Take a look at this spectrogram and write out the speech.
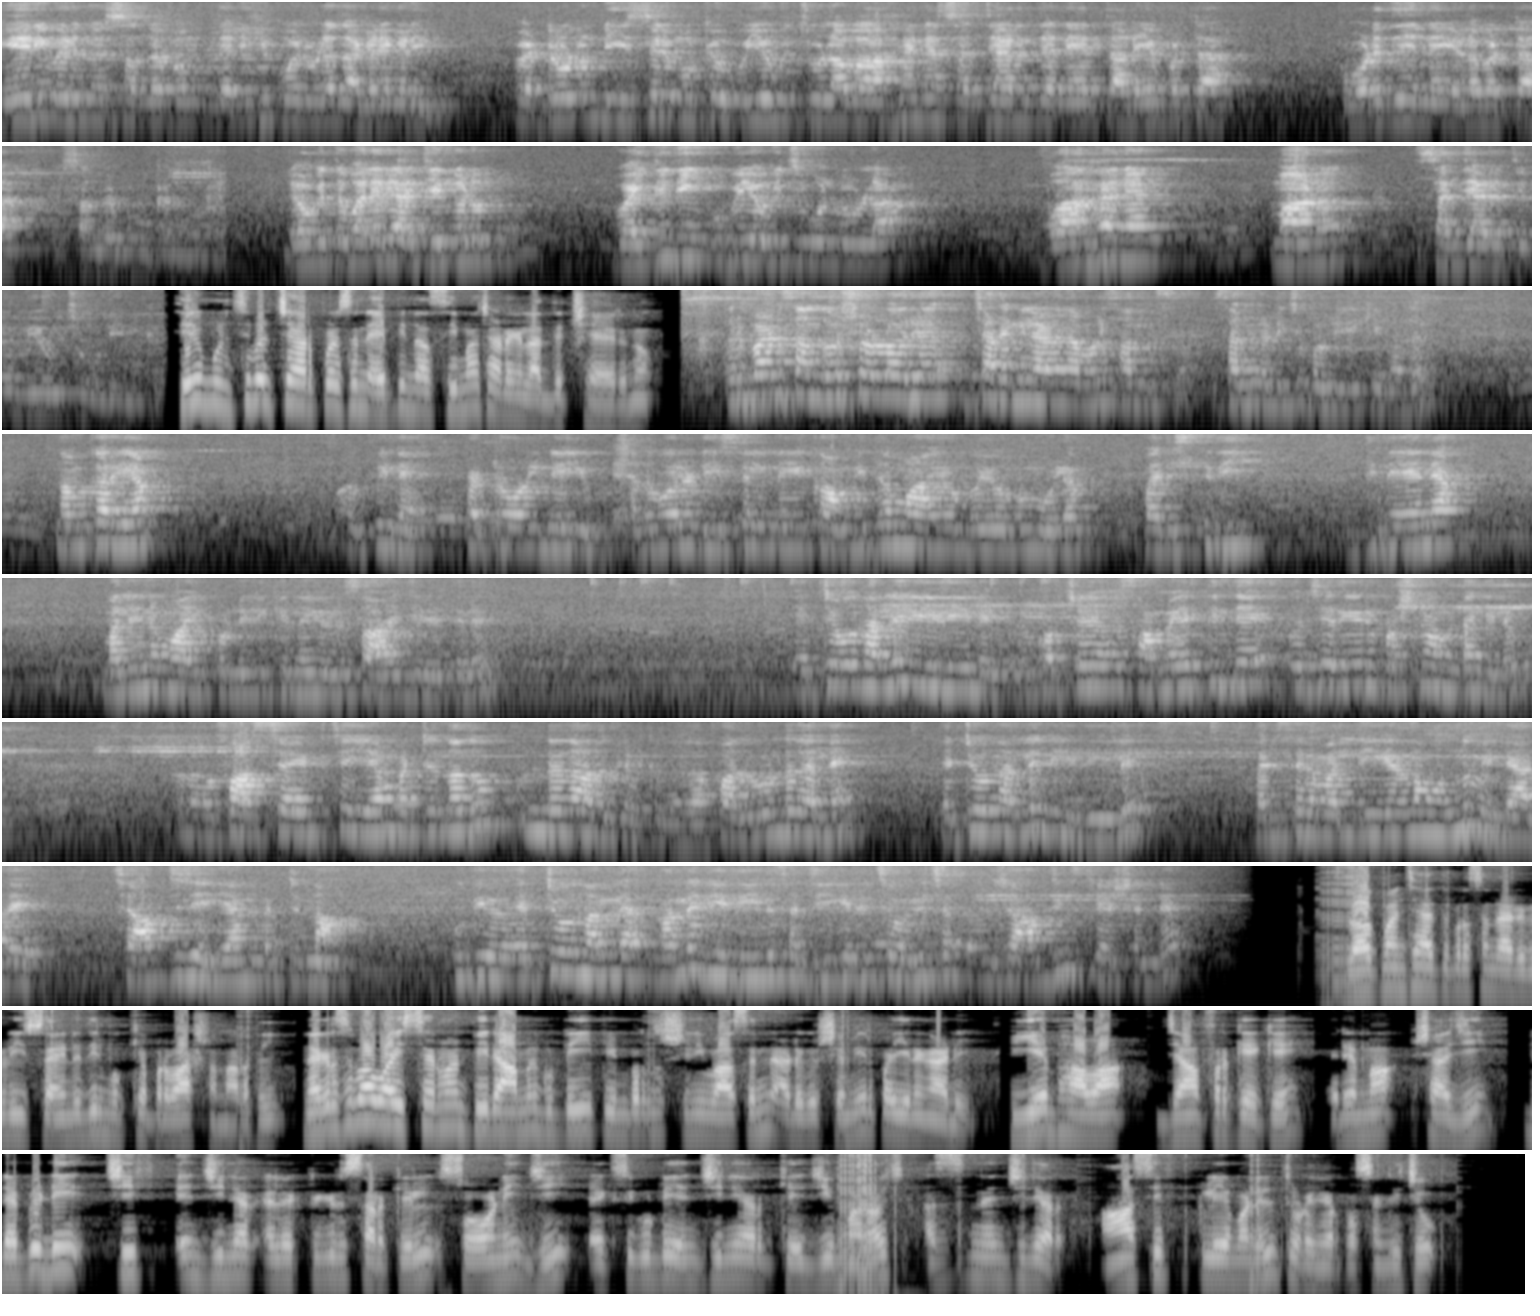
ഏറി വരുന്ന സന്ദർഭം ഡൽഹി പോലുള്ള നഗരങ്ങളിൽ പെട്രോളും ഡീസലും ഒക്കെ ഉപയോഗിച്ചുള്ള വാഹന സഞ്ചാരം തന്നെ തടയപ്പെട്ട കോടതി തന്നെ ഇടപെട്ട സന്ദർഭമൊക്കെ നമുക്ക് ലോകത്ത് പല രാജ്യങ്ങളും വൈദ്യുതി ഉപയോഗിച്ചുകൊണ്ടുള്ള വാഹനമാണ് സഞ്ചാരത്തിന് ഉപയോഗിച്ചുകൊണ്ടിരിക്കുന്നത്. Tiru municipal chairperson A P Naseema ചടങ്ങിൽ അധ്യക്ഷയായിരുന്നു. ഒരുപാട് സന്തോഷമുള്ള ഒരു ചടങ്ങിലാണ് നമ്മൾ സംഘടിച്ചു കൊണ്ടിരിക്കുന്നത് നമുക്കറിയാം പിന്നെ പെട്രോളിന്റെയും അതുപോലെ ഡീസലിന്റെയും അമിതമായ ഉപയോഗം മൂലം പരിസ്ഥിതി ദിനേന മലിനമായിക്കൊണ്ടിരിക്കുന്ന ഈ ഒരു സാഹചര്യത്തിൽ ഏറ്റവും നല്ല രീതിയിൽ കുറച്ച് സമയത്തിന്റെ ഒരു ചെറിയൊരു പ്രശ്നം ഉണ്ടെങ്കിലും ഫാസ്റ്റായിട്ട് ചെയ്യാൻ പറ്റുന്നതും ഉണ്ടെന്നാണ് കേൾക്കുന്നത്. അപ്പോൾ അതുകൊണ്ട് തന്നെ ഏറ്റവും നല്ല രീതിയിൽ പരിസര മലിനീകരണം ഒന്നുമില്ലാതെ ചാർജ് ചെയ്യാൻ പറ്റുന്ന പുതിയ ഏറ്റവും നല്ല നല്ല രീതിയിൽ സജ്ജീകരിച്ച ഒരു ചാർജിങ് സ്റ്റേഷന്റെ block panchayat president advocate Zainudheen മുഖ്യപ്രഭാഷണം നടത്തി. നഗരസഭാ vice chairman P Ramankutty Pimbarath Sreenivasan advocate Shameer Payyanangadi P A ഭാവ Jaffar K K Rama Shaji deputy chief engineer electrical circle Soni G executive engineer K G Manoj assistant engineer Asif ക്ലിയമണിൽ തുടങ്ങിയവർ പ്രസംഗിച്ചു.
